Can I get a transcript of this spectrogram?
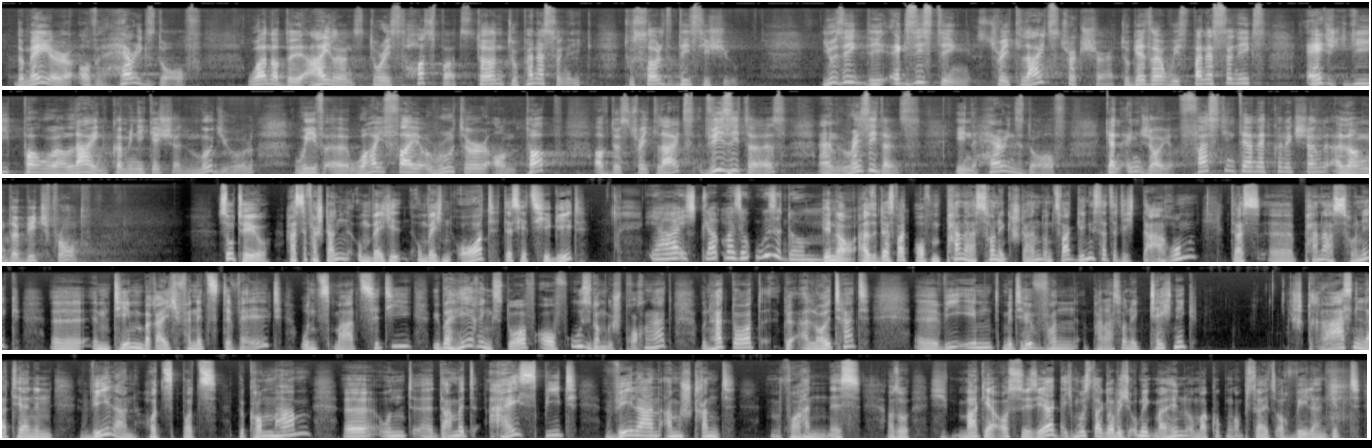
The mayor of Heringsdorf, one of the island's tourist hotspots, turned to Panasonic to solve this issue. Using the existing street light structure together with Panasonic's HD power line communication module with a Wi-Fi router on top of the streetlights, visitors and residents in Heringsdorf can enjoy fast internet connection along the beachfront. So, Theo, hast du verstanden, um, welche, um welchen Ort das jetzt hier geht? Ja, ich glaube mal so Usedom. Genau, also das war auf dem Panasonic-Stand. Und zwar ging es tatsächlich darum, dass äh, Panasonic äh, im Themenbereich vernetzte Welt und Smart City über Heringsdorf auf Usedom gesprochen hat und hat dort erläutert, äh, wie eben mit Hilfe von Panasonic Technik Straßenlaternen WLAN-Hotspots bekommen haben äh, und äh, damit Highspeed WLAN am Strand vorhanden ist. Also ich mag ja Ostsee sehr. Ich muss da, glaube ich, unbedingt mal hin und mal gucken, ob es da jetzt auch WLAN gibt.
